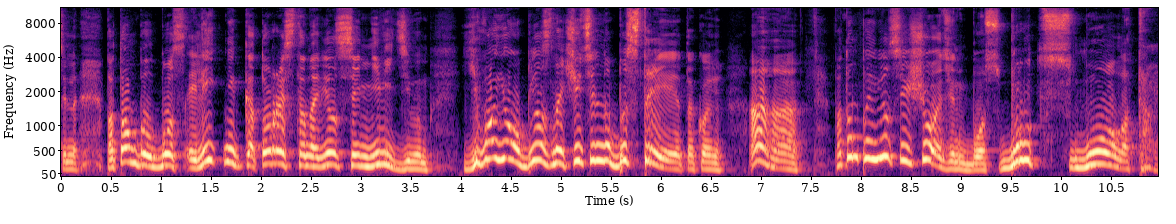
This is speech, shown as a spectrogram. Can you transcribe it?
Потом был босс-элитник, который становился невидимым. Его я убил значительно быстрее такой. Ага. Потом появился еще один босс. Брут с молотом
